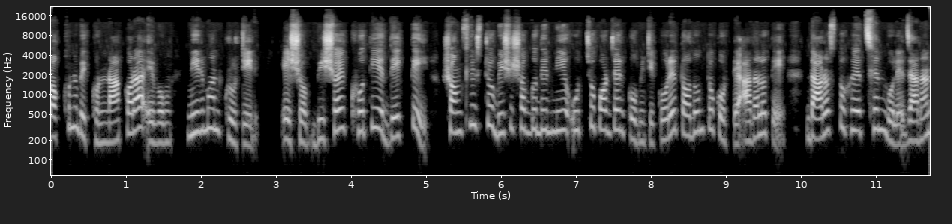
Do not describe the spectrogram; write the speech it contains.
রক্ষণাবেক্ষণ না করা এবং নির্মাণ ত্রুটির। এসব বিষয় খতিয়ে দেখতেই সংশ্লিষ্ট বিশেষজ্ঞদের নিয়ে উচ্চ পর্যায়ের কমিটি করে তদন্ত করতে আদালতে দ্বারস্থ হয়েছেন বলে জানান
